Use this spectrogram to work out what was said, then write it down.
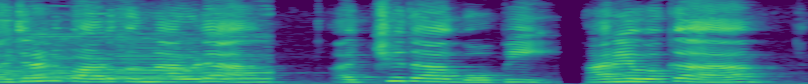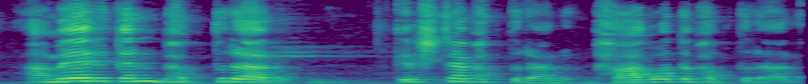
భజనలు పాడుతున్న ఆవిడ అచ్యుత గోపి అనే ఒక అమెరికన్ భక్తురాలు కృష్ణ భక్తురాలు భాగవత భక్తురాలు.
